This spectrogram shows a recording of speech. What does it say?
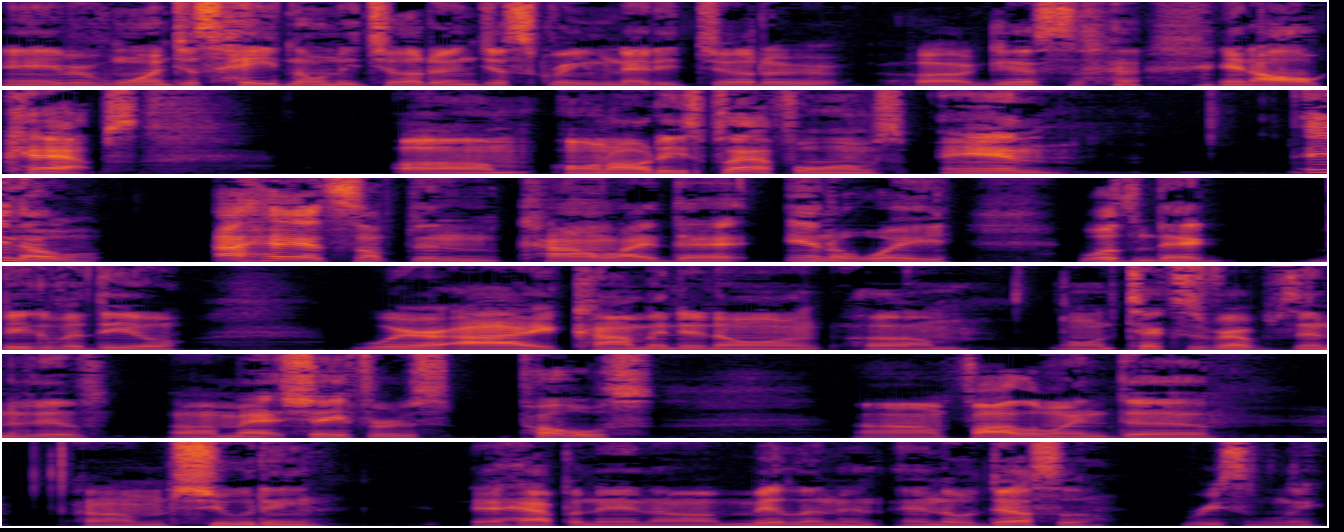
and everyone just hating on each other and just screaming at each other, uh, I guess in all caps, um, on all these platforms. And, you know, I had something kind of like that in a way. It wasn't that big of a deal where I commented on, um, on Texas Representative uh, Matt Schaefer's post um, following the um, shooting that happened in uh, Midland and, and, Odessa recently,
